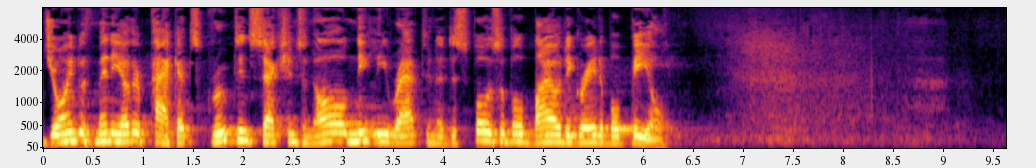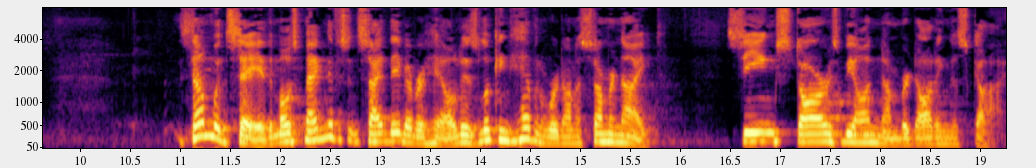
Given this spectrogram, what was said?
joined with many other packets grouped in sections and all neatly wrapped in a disposable biodegradable peel. Some would say the most magnificent sight they've ever held is looking heavenward on a summer night, seeing stars beyond number dotting the sky.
